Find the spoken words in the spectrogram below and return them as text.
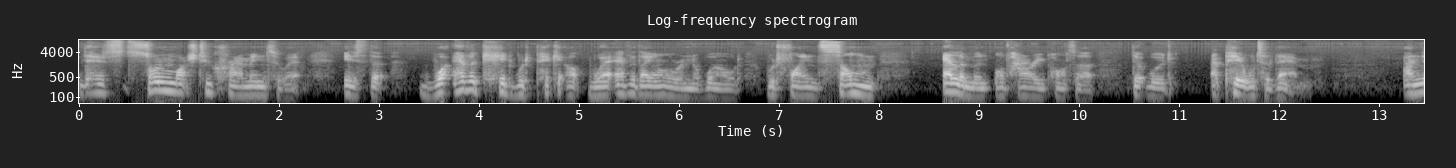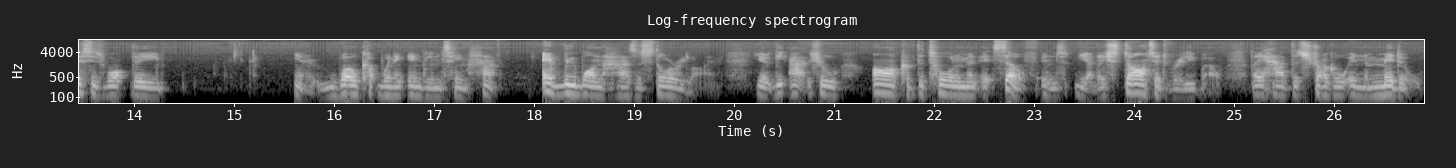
there's so much to cram into it. Is that whatever kid would pick it up wherever they are in the world would find some element of Harry Potter that would appeal to them. And this is what the you know World Cup winning England team have. Everyone has a storyline. You know, the actual arc of the tournament itself. In yeah, they started really well. They had the struggle in the middle.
